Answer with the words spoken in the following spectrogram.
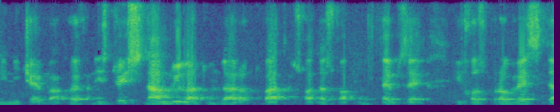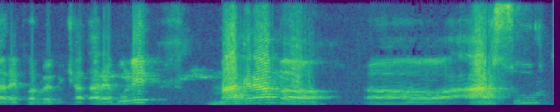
მინიჭება ქვეყნისთვის, ნამდვილად უნდა რომ თქვა სხვადასხვა პუნქტებზე იყოს პროგრესი და რეფორმები ჩატარებული, მაგრამ არ სურთ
